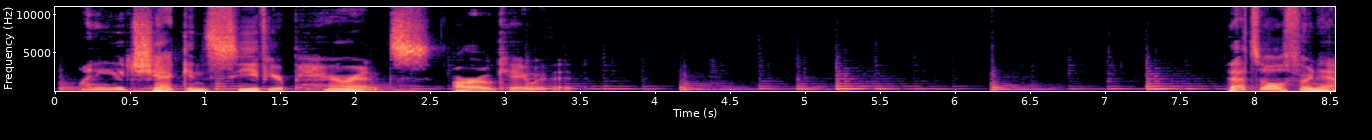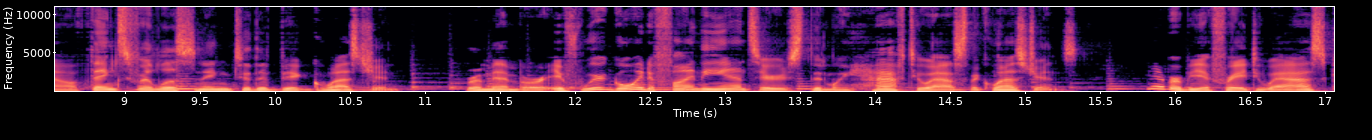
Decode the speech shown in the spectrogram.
Why don't you check and see if your parents are okay with it? That's all for now. Thanks for listening to The Big Question. Remember, if we're going to find the answers, then we have to ask the questions. Never be afraid to ask,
